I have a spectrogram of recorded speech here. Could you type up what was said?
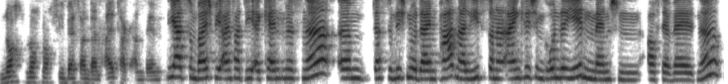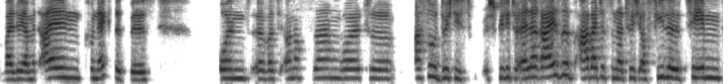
noch, noch, noch viel besser in deinem Alltag anwenden. Ja, zum Beispiel einfach die Erkenntnis, ne, ähm, dass du nicht nur deinen Partner liebst, sondern eigentlich im Grunde jeden Menschen auf der Welt, ne? weil du ja mit allen connected bist. Und äh, was ich auch noch sagen wollte, ach so, durch die spirituelle Reise arbeitest du natürlich auch viele Themen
